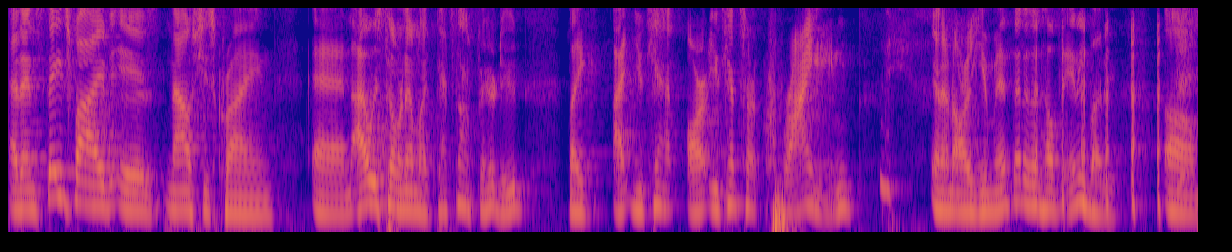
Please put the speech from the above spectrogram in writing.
And then stage five is now she's crying. And I always tell Renee, I'm like, that's not fair, dude. Like, I you can't art you can't start crying in an argument. That doesn't help anybody. Um,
